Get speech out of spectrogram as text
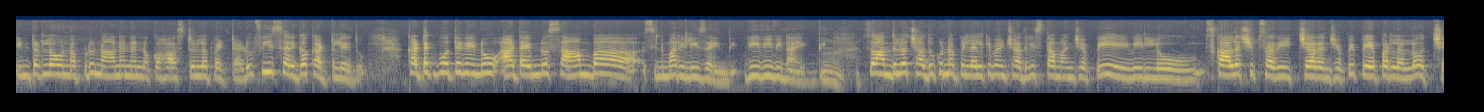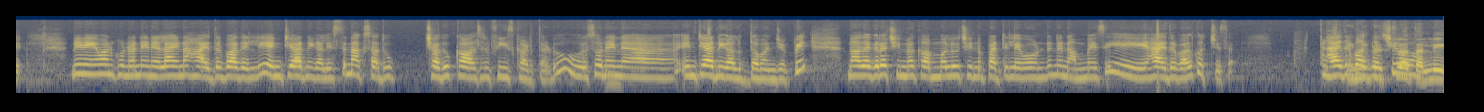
ఇంటర్లో ఉన్నప్పుడు నాన్న నన్ను ఒక హాస్టల్లో పెట్టాడు. ఫీజు సరిగ్గా కట్టలేదు. కట్టకపోతే నేను ఆ టైంలో సాంబా సినిమా రిలీజ్ అయింది వివి వినాయక్ది. సో అందులో చదువుకున్న పిల్లలకి మేము చదివిస్తామని చెప్పి వీళ్ళు స్కాలర్షిప్స్ అది ఇచ్చారని చెప్పి పేపర్లలో వచ్చాయి. నేను ఏమనుకున్నాను నేను ఎలా అయినా హైదరాబాద్ వెళ్ళి ఎన్టీఆర్ని కలిస్తే నాకు చదువు చదువుకు కావాల్సిన ఫీజు కడతాడు. సో నేను ఎన్టీఆర్ని కలుద్దామని చెప్పి నా దగ్గర చిన్న కమ్మలు చిన్న పట్టీలు ఏవో ఉంటే నేను అమ్మేసి హైదరాబాద్కి వచ్చేసాను హైదరాబాద్కి వచ్చి తల్లి?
